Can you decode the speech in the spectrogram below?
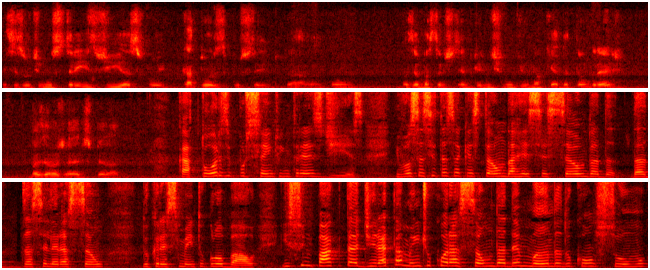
esses últimos três dias foi 14%, cara. Então, fazia bastante tempo que a gente não viu uma queda tão grande, mas ela já era esperada. 14% em três dias. E você cita essa questão da recessão, da, da, da aceleração do crescimento global. Isso impacta diretamente o coração da demanda do consumo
